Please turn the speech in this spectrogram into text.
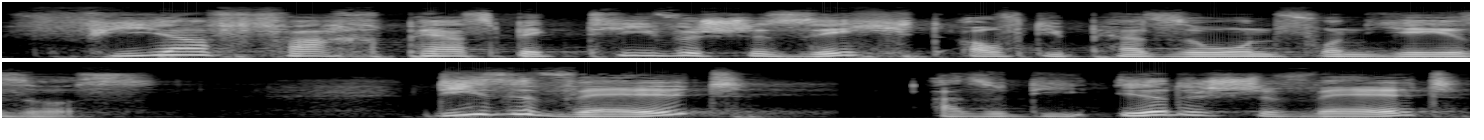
vierfach perspektivische Sicht auf die Person von Jesus. Diese Welt, also die irdische Welt,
